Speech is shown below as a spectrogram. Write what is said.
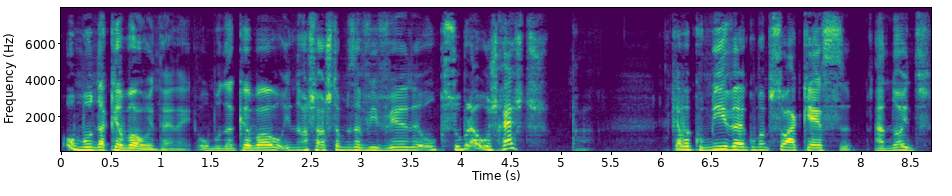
o mundo acabou, entendem? O mundo acabou e nós só estamos a viver o que sobrou, os restos. Pá. Aquela comida que uma pessoa aquece à noite,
